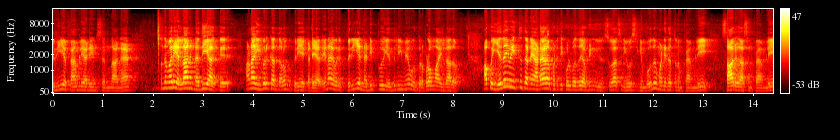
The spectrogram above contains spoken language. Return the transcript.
பெரிய ஃபேமிலி ஆடியன்ஸ் இருந்தாங்க. அந்த மாதிரி எல்லாரும் நதியாக்கு. ஆனால் இவருக்கு அந்த அளவுக்கு பெரிய கிடையாது. ஏன்னா இவர் பெரிய நடிப்பு எதுலேயுமே ஒரு பிரபலமாக இல்லாதவர். அப்போ எதை வைத்து தன்னை அடையாளப்படுத்திக் கொள்வது அப்படின்னு சுஹாசினி யோசிக்கும் போது மணிரத்னம் ஃபேமிலி சாருஹாசன் ஃபேமிலி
